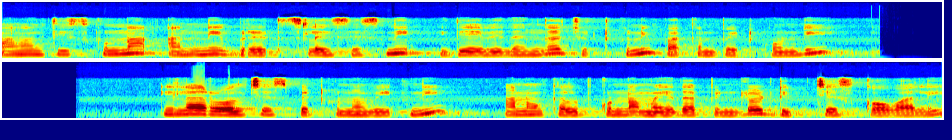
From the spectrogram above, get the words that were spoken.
మనం తీసుకున్న అన్ని బ్రెడ్ స్లైసెస్ని ఇదే విధంగా చుట్టుకుని పక్కన పెట్టుకోండి. ఇలా రోల్ చేసి పెట్టుకున్న వీటిని మనం కలుపుకున్న మైదా పిండిలో డిప్ చేసుకోవాలి.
